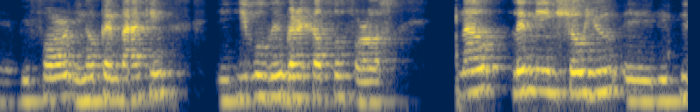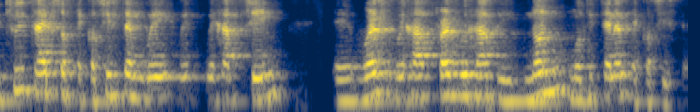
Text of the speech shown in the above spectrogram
uh, before in open banking, it will be very helpful for us. Now, let me show you uh, the, the, three types of ecosystem we, we, we have seen. Uh, first, we have, first, we have the non-multi-tenant ecosystem.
